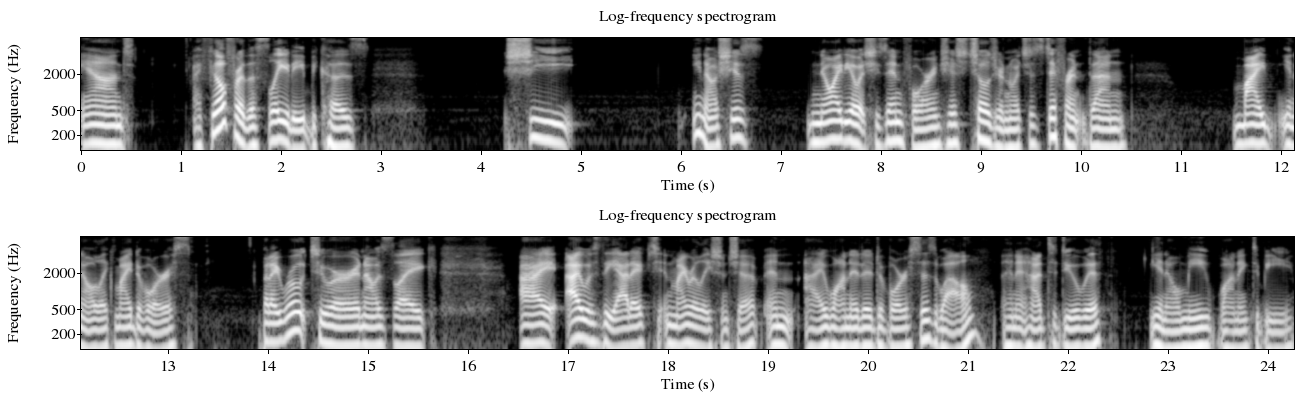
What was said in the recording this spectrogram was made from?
And I feel for this lady because she, you know, she has no idea what she's in for and she has children, which is different than my, you know, like my divorce. But I wrote to her and I was like, I I was the addict in my relationship and I wanted a divorce as well. And it had to do with, you know, me wanting to be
